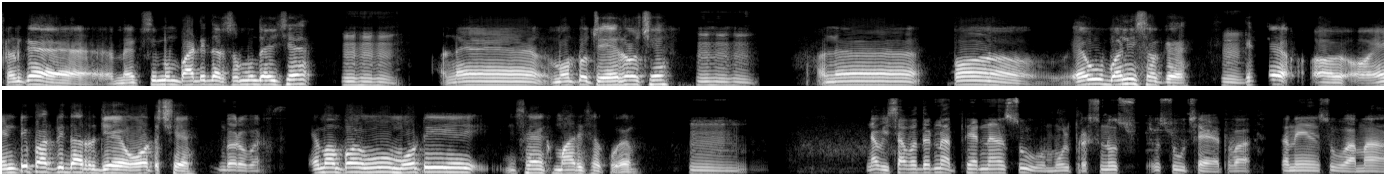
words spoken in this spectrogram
કારણ કે મેક્સિમમ પાટીદાર સમુદાય છે અને મોટો ચહેરો છે અને પણ એવું બની શકે કે એન્ટી પાટીદાર જે વોટ છે બરોબર. એમાં પણ હું મોટી શેખ મારી શકું એમ. ના વિસાવદરના અત્યારના શું મૂળ પ્રશ્નો શું છે? અથવા તમે શું આમાં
